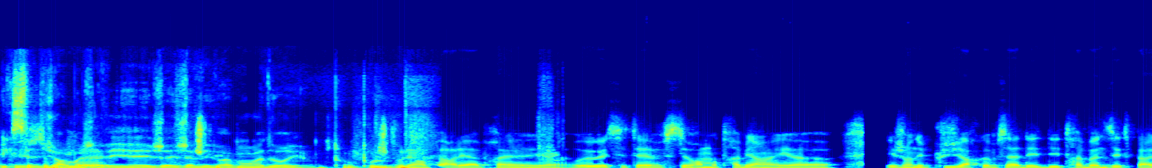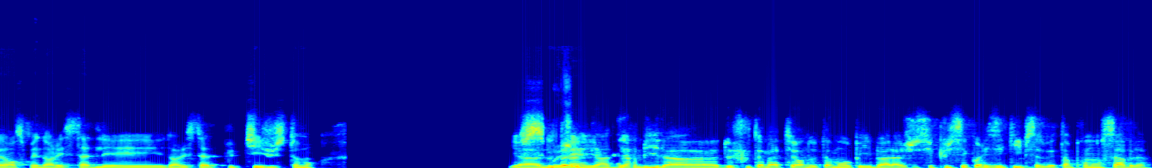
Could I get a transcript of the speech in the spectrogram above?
Excelsior, moi j'avais j'avais vraiment adoré. je voulais en parler après. Euh, oui, oui c'était c'était vraiment très bien. Et, euh, Et j'en ai plusieurs comme ça, des, très bonnes expériences, mais dans les stades les, dans les stades plus petits justement. Il y, a, un derby là, de foot amateur, notamment aux Pays-Bas. Là. Je sais plus c'est quoi les équipes, ça doit être imprononçable.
